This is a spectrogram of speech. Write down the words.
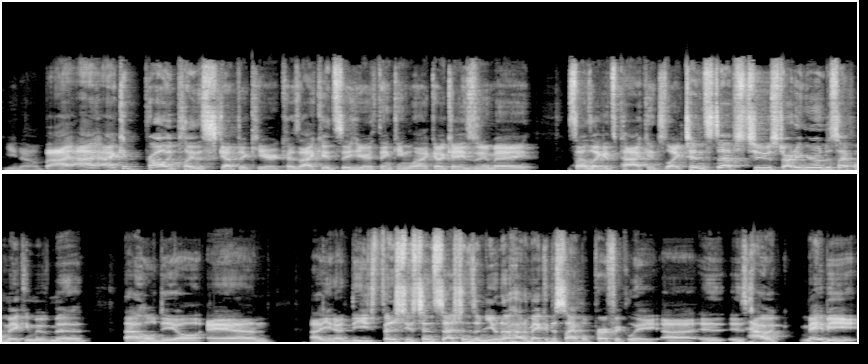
you know. But I, I, I could probably play the skeptic here because I could sit here thinking, like, okay, Zume, it sounds like it's packaged like 10 steps to starting your own disciple making movement, that whole deal. And uh, you know, you finish these 10 sessions and you know how to make a disciple perfectly, uh, is, is, how it maybe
